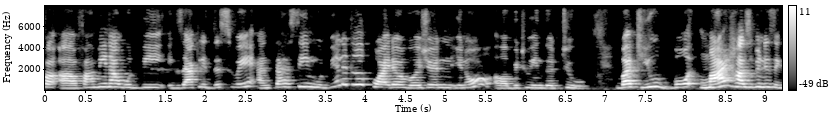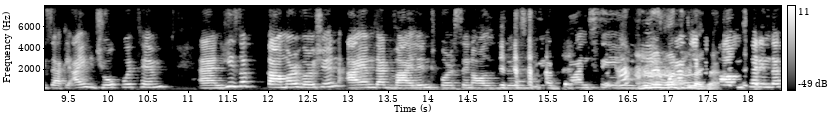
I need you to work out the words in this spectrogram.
uh, fahmina would be exactly this way and Tehseen would be a little quieter version you know uh, between the two but you both my husband is exactly i joke with him and he's a calmer version i am that violent person always you know, dancing You didn't want to be like that. bouncer in the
